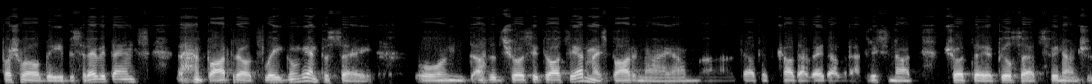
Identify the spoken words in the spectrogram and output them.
pašvaldības revidents pārtrauc līgumu vienpusēji. Un tātad šo situāciju arī mēs pārunājām. Tātad, kādā veidā varētu risināt šo pilsētas finanšu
